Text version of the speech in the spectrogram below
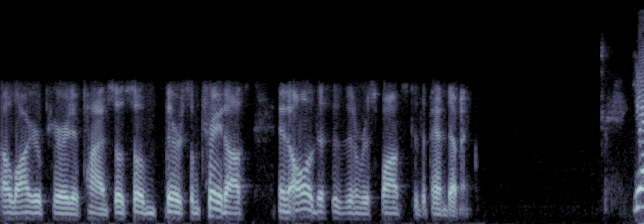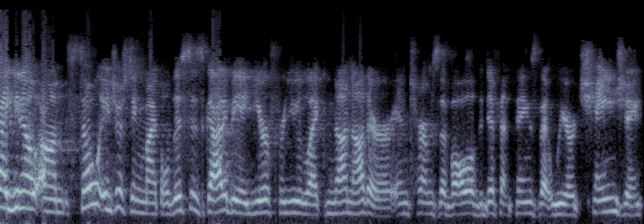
a longer period of time. So so there's some trade offs, and all of this is in response to the pandemic. Yeah, you know, um, so interesting, Michael. This has got to be a year for you like none other in terms of all of the different things that we are changing.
